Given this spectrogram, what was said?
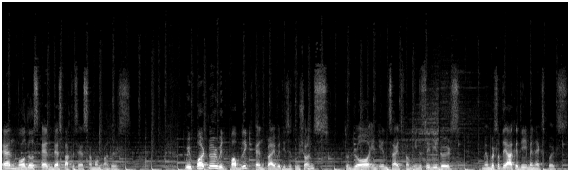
and models and best practices, among others. We partner with public and private institutions, to draw in insights from industry leaders, members of the academy, and experts.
